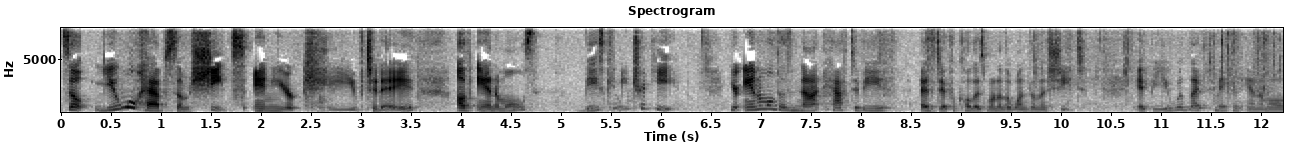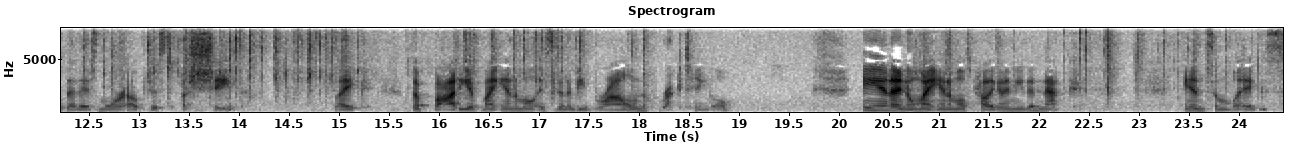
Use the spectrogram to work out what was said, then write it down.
So you will have some sheets in your cave today of animals. These can be tricky. Your animal does not have to be as difficult as one of the ones on the sheet. If you would like to make an animal that is more of just a shape, like the body of my animal is going to be brown rectangle. And I know my animal is probably going to need a neck and some legs.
